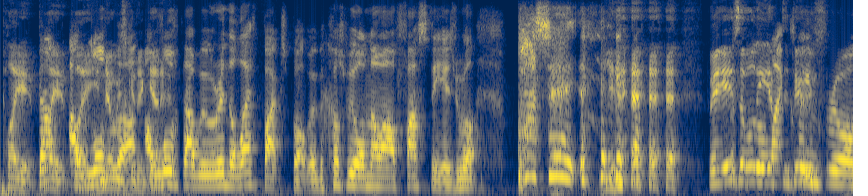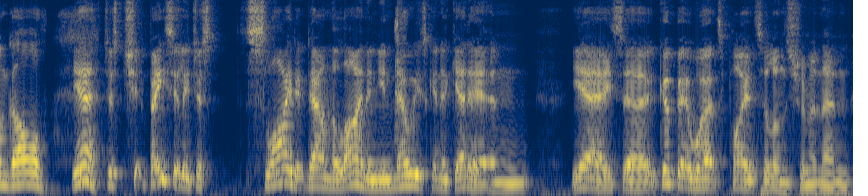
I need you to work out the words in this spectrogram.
"Play it, play it, play it." You know he's going to get it. I love that we were in the left back spot, but because we all know how fast he is, we we're like, pass it. Yeah, but it is all you have to do. Is, through on goal. yeah, just ch- basically just slide it down the line, and you know he's going to get it. And yeah, it's a good bit of work to play it to Lundstram, and then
